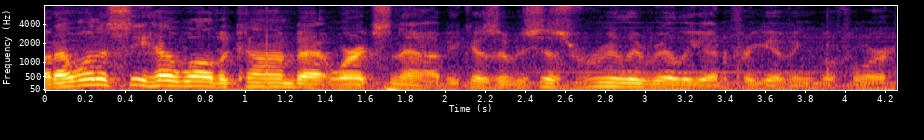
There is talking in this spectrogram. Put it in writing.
But I want to see how well the combat works now, because it was just really, really unforgiving before.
